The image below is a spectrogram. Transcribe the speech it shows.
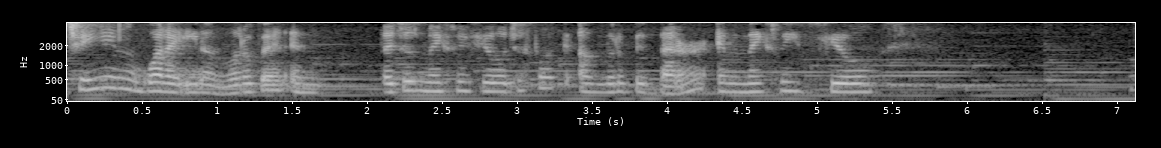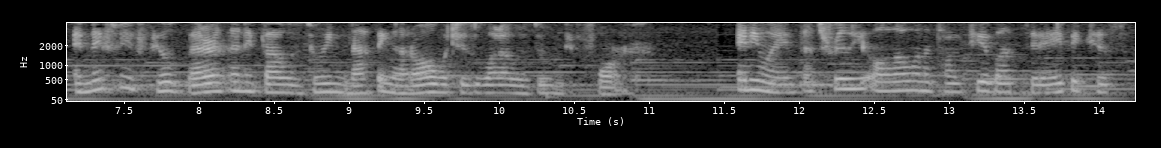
changing what I eat a little bit and that just makes me feel just like a little bit better. And it makes me feel it makes me feel better than if I was doing nothing at all which is what I was doing before. Anyway that's really all I want to talk to you about today because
